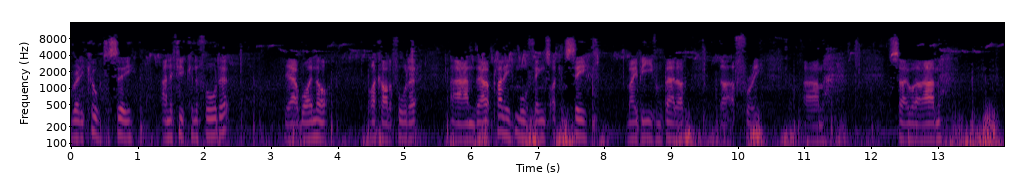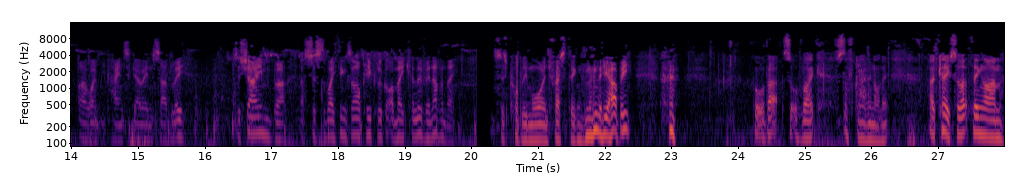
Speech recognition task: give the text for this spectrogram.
really cool to see, and if you can afford it, yeah, why not? I can't afford it, and there are plenty more things I can see, maybe even better, that are free. Um, so um, I won't be paying to go in sadly. It's a shame but that's just the way things are, people have got to make a living haven't they? This is probably more interesting than the Abbey. got all that sort of like stuff going on it. Okay so that thing um,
